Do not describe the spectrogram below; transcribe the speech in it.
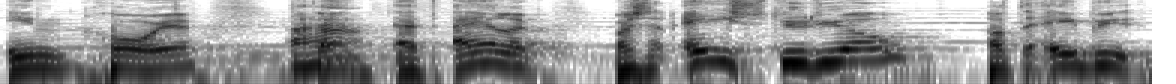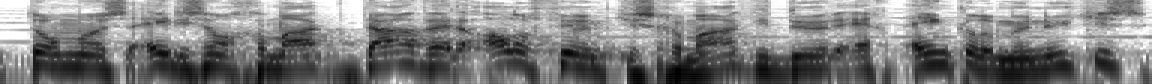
ingooien. En uiteindelijk was er één studio. Had de Thomas Edison gemaakt. Daar werden alle filmpjes gemaakt. Die duurden echt enkele minuutjes.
